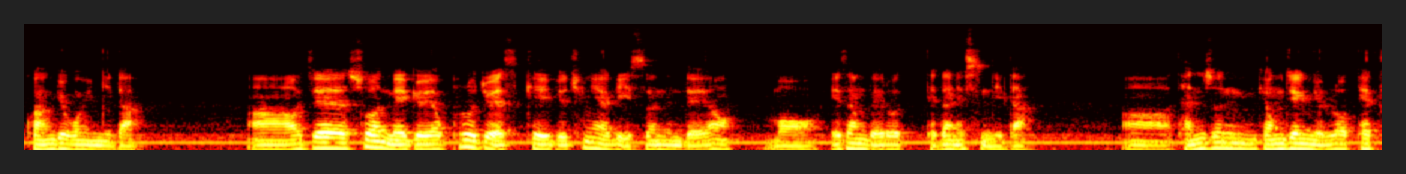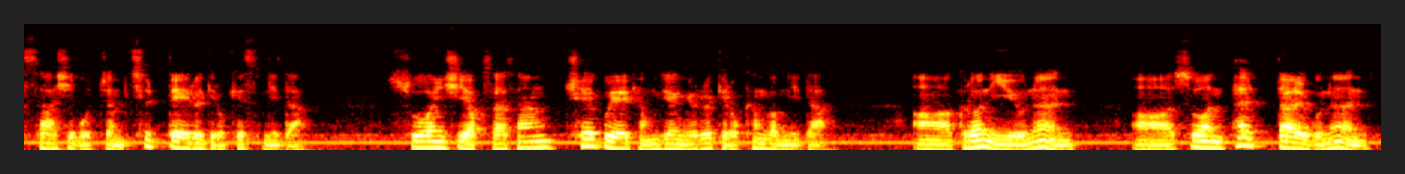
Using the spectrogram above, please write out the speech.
광교공입니다. 아, 어제 수원 매교역 프로듀 SK뷰 청약이 있었는데요. 뭐 예상대로 대단했습니다. 아, 단순 경쟁률로 145.7대 1을 기록했습니다. 수원시 역사상 최고의 경쟁률을 기록한 겁니다. 아, 그런 이유는 어, 수원 8달구는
